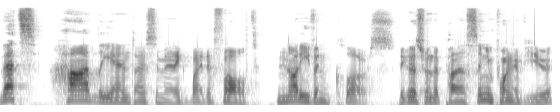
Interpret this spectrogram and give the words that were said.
that's hardly anti Semitic by default, not even close. Because from the Palestinian point of view,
